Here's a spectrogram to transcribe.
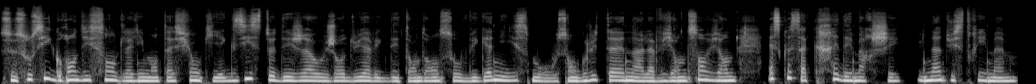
Ce souci grandissant de l'alimentation qui existe déjà aujourd'hui avec des tendances au véganisme, au sans gluten, à la viande sans viande, est-ce que ça crée des marchés, une industrie même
